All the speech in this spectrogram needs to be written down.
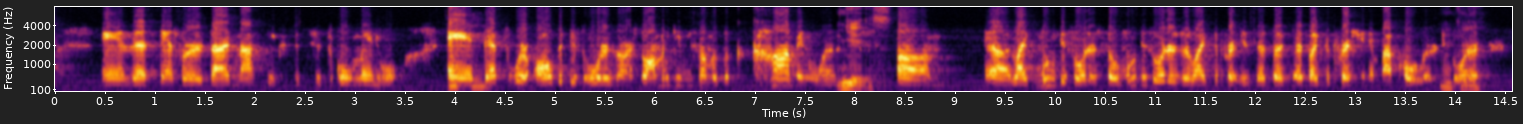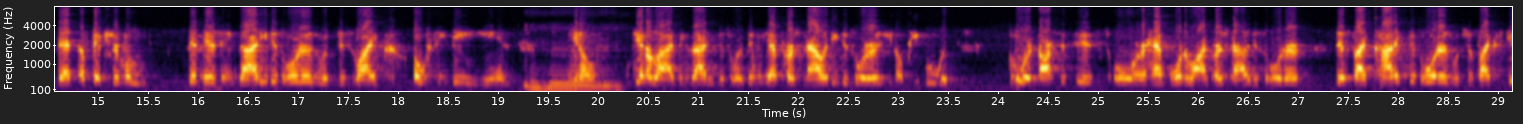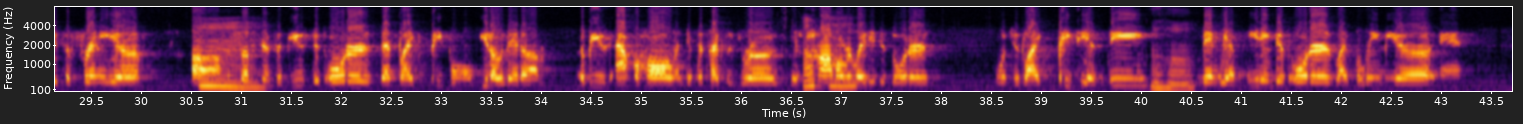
and that stands for Diagnostic Statistical Manual, and that's where all the disorders are. So I'm going to give you some of the common ones. Yes. Um, uh, like mood disorders. So mood disorders are like depre- that's, like that's like depression and bipolar disorder that affects your mood. Then there's anxiety disorders, which is like OCD and you know generalized anxiety disorder. Then we have personality disorders. You know, people with who are narcissists or have borderline personality disorder. There's psychotic disorders, which is like schizophrenia, um, substance abuse disorders. That's like people, you know, that um, abuse alcohol and different types of drugs. There's Okay. trauma-related disorders, which is like PTSD. Uh-huh. Then we have eating disorders like bulimia and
